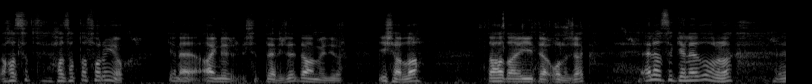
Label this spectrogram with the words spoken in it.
hasat, hasatta sorun yok. Gene aynı derecede devam ediyor. İnşallah daha da iyi de olacak. Elazığ genel olarak e,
